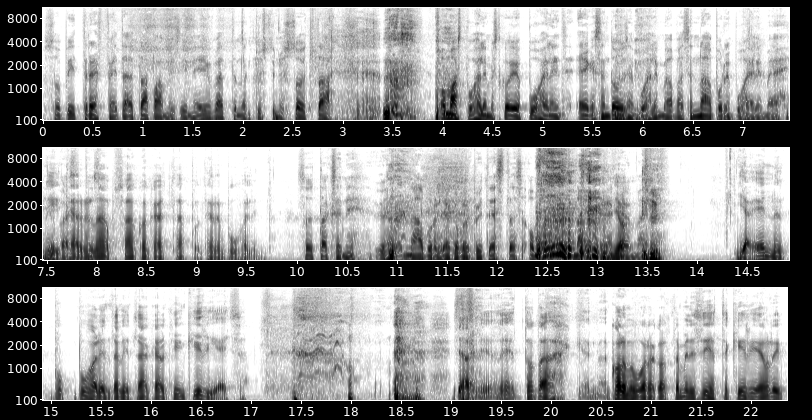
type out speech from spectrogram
sopia treffeitä ja tapaamisiin, niin ei ole välttämättä pystynyt soittaa omasta puhelimesta, kun ei ole puhelin, eikä sen toisen puhelimeen, vaan sen naapurin puhelimeen. Niin, käydä naap- saanko käyttää teidän puhelinta? Soittaakseni yhdelle naapurille, joka voi pyytää sitä omaa naapuria käymään. Ja ennen pu- puhelinta niin tämä käytiin kirjeissä. ja tota, kolme vuorokautta meni siihen, että kirje oli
